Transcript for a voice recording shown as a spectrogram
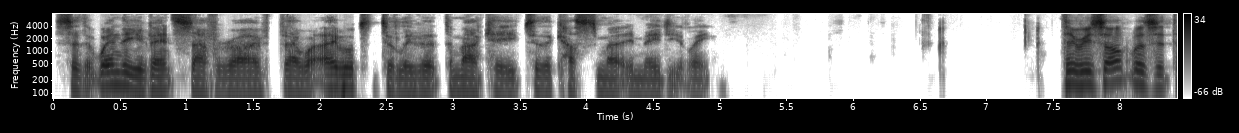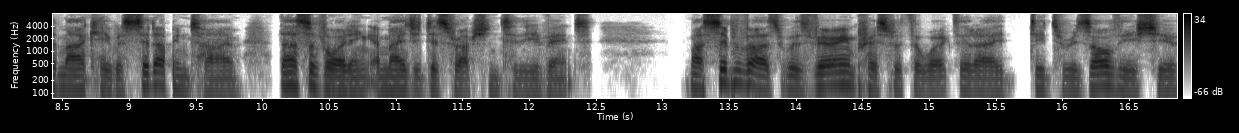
so that when the event staff arrived, they were able to deliver the marquee to the customer immediately. The result was that the marquee was set up in time, thus avoiding a major disruption to the event. My supervisor was very impressed with the work that I did to resolve the issue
